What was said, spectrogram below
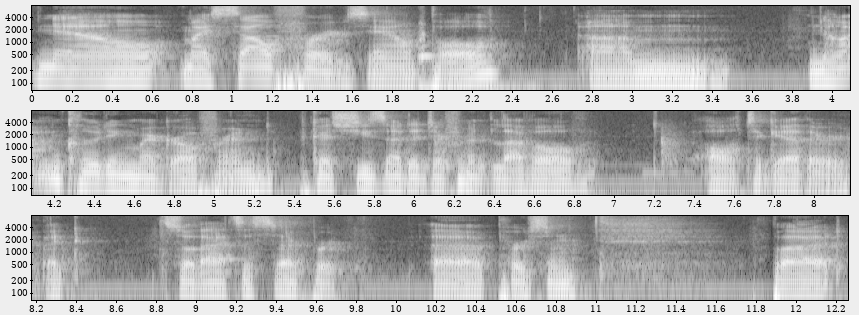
Now, myself, for example, um, not including my girlfriend because she's at a different level altogether. Like, so that's a separate uh, person. But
